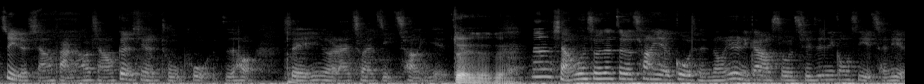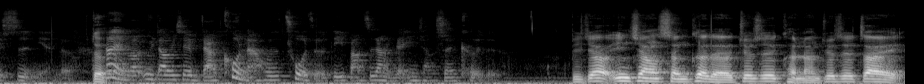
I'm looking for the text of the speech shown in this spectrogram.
自己的想法，然后想要更新的突破之后，所以因而来出来自己创业。对对对。那想问说，在这个创业过程中，因为你刚刚说，其实这间公司也成立了四年了，对，那有没有遇到一些比较困难或者挫折的地方，是让你比较印象深刻的？比较印象深刻的就是可能就是在。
